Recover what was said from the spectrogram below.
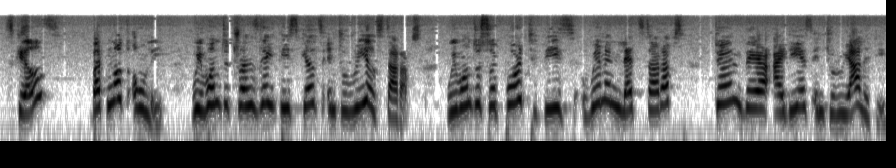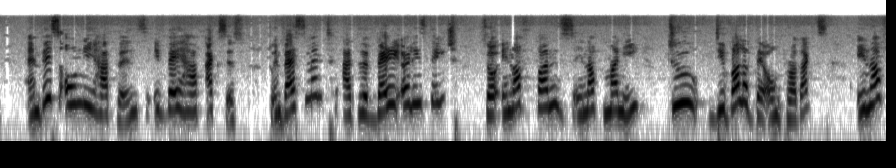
skills, but not only. We want to translate these skills into real startups. We want to support these women-led startups turn their ideas into reality. And this only happens if they have access to investment at the very early stage, so enough funds, enough money to develop their own products, enough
